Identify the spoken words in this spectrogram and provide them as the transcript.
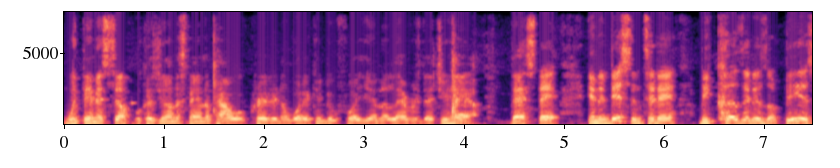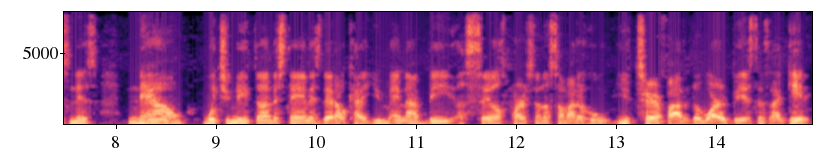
within itself because you understand the power of credit and what it can do for you and the leverage that you have. That's that. In addition to that, because it is a business, now what you need to understand is that, okay, you may not be a salesperson or somebody who you terrified of the word business. I get it.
